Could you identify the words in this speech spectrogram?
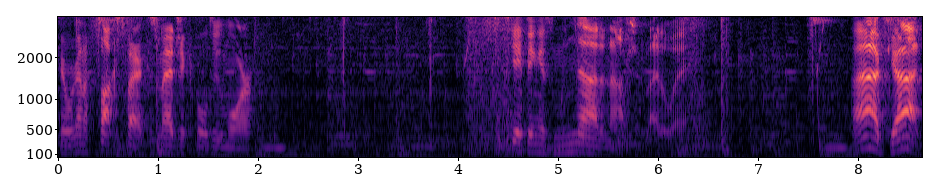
Okay, we're gonna Foxfire, because magic will do more. Escaping is not an option, by the way. Ah, god!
